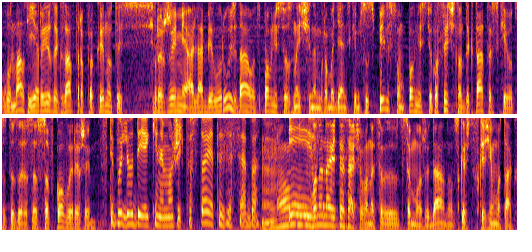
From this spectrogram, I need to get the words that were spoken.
у нас є ризик завтра прокинутись в режимі Аля Білорусь, да, от повністю знищеним громадянським суспільством, повністю класично диктаторський, от, от, совковий режим. Типу люди, які не можуть постояти за себе, ну і... вони навіть не знають, що вони це це можуть. Да? Ну скажімо так,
